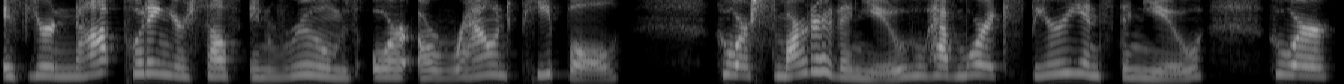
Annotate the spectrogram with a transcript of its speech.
If you're not putting yourself in rooms or around people who are smarter than you, who have more experience than you, who are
